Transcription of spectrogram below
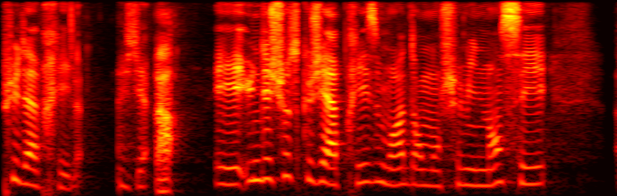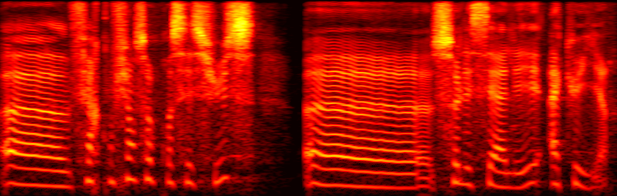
plus d'April. Ah. Et une des choses que j'ai apprises moi dans mon cheminement, c'est faire confiance au processus, se laisser aller, accueillir.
